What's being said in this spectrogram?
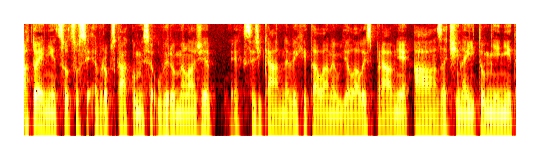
A to je něco, co si Evropská komise uvědomila, že, jak se říká, nevychytala, neudělali správně a začínají to měnit.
